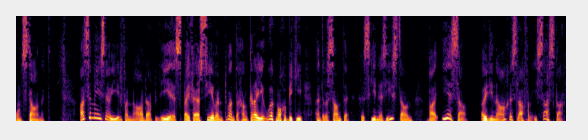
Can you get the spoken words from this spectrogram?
ontstaan het. As 'n mens nou hier van Nadab lees by vers 27, dan kry jy ook nog 'n bietjie interessante geskiedenis. Hier staan by Esa uit die nageslag van Isaskar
